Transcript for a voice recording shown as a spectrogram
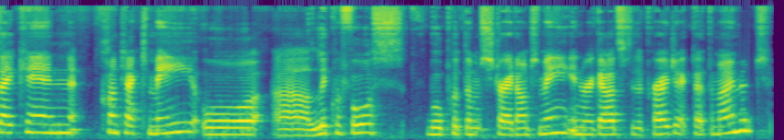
They can contact me or uh, LiquaForce will put them straight onto me in regards to the project at the moment.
